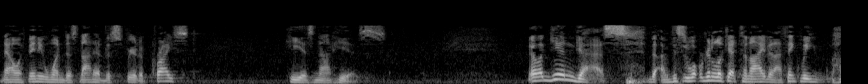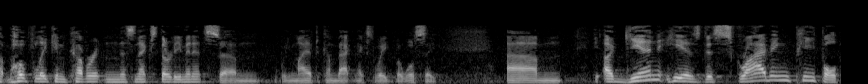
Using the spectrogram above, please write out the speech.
Now, if anyone does not have the Spirit of Christ, he is not his. Now, again, guys, this is what we're going to look at tonight, and I think we hopefully can cover it in this next 30 minutes. Um, we might have to come back next week, but we'll see. Um, again, he is describing people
